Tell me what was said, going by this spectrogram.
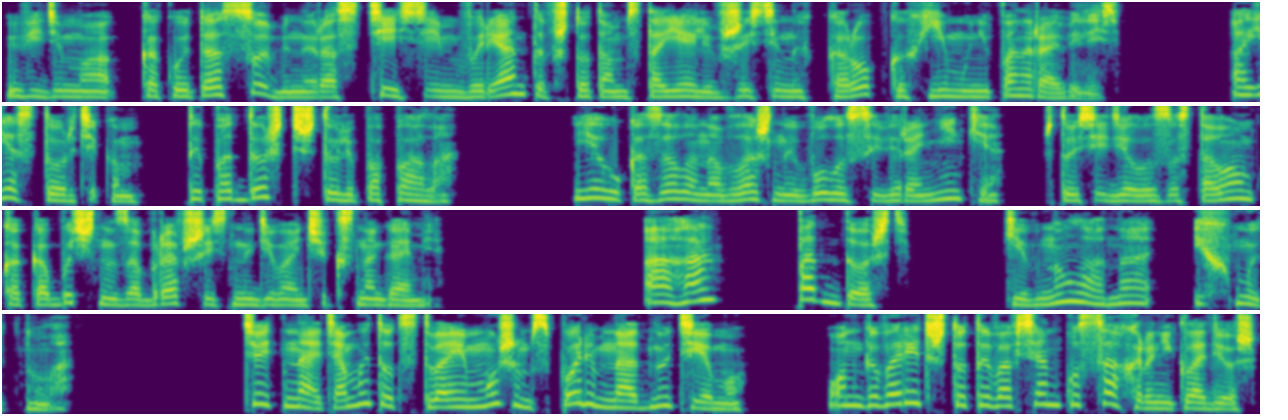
Видимо, какой-то особенный, раз те семь вариантов, что там стояли в жестяных коробках, ему не понравились. А я с тортиком. Ты под дождь, что ли, попала? Я указала на влажные волосы Вероники, что сидела за столом, как обычно, забравшись на диванчик с ногами. «Ага, под дождь», — кивнула она и хмыкнула. «Тётя Надь, а мы тут с твоим мужем спорим на одну тему. Он говорит, что ты в овсянку сахара не кладешь,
